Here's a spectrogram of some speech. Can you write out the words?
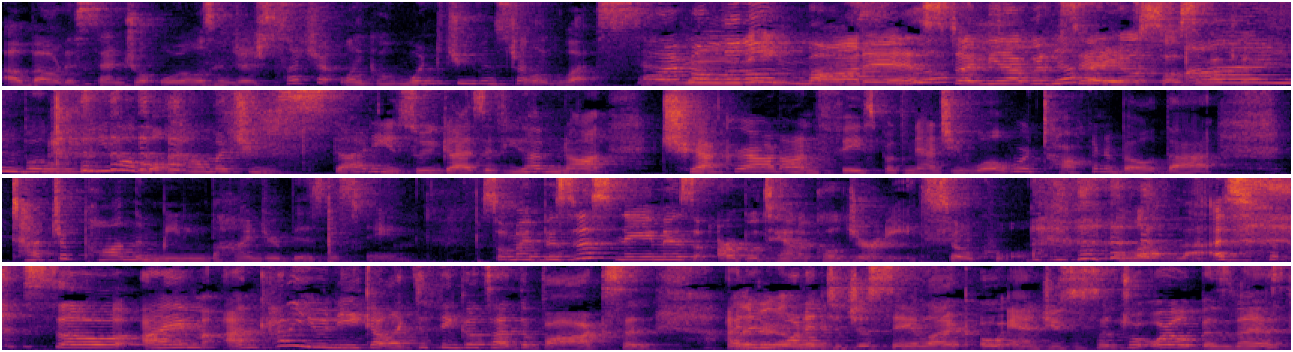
about essential oils and just such a like. When did you even start? Like what? Well, I'm a little modest. I mean, I wouldn't Yeah, say I know so so much. unbelievable how much you've studied. So, you guys, if you have not, check her out on Facebook, Nancy. While we're talking about that, touch upon the meaning behind your business name. So my business name is Our Botanical Journey. So cool. I Love that. So I'm I'm kind of unique. I like to think outside the box, and I didn't want it to just say like, oh, Angie's essential oil business.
